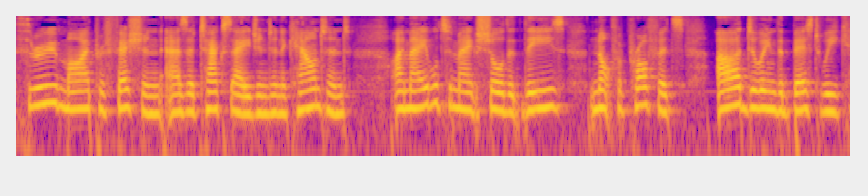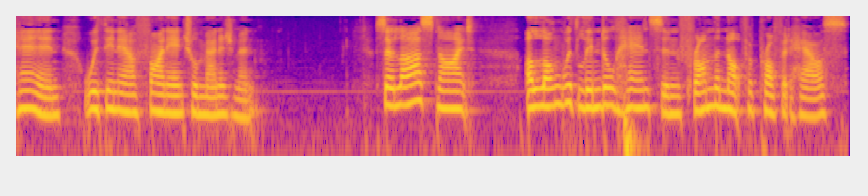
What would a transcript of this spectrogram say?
through my profession as a tax agent and accountant, I'm able to make sure that these not for profits are doing the best we can within our financial management. So last night, along with Lyndall Hanson from the Not for Profit House,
